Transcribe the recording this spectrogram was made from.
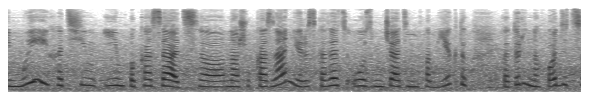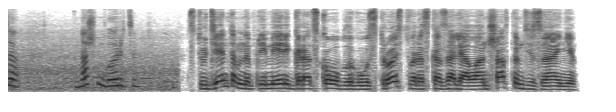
и мы хотим им показать э, нашу Казань и рассказать о замечательных объектах, которые находятся в нашем городе. Студентам на примере городского благоустройства рассказали о ландшафтном дизайне,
